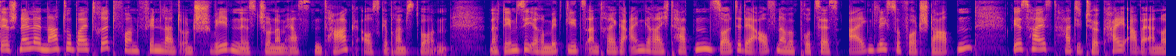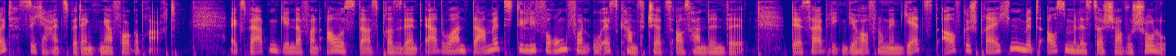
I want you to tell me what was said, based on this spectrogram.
Der schnelle NATO-Beitritt von Finnland und Schweden ist schon am ersten Tag ausgebremst worden. Nachdem sie ihre Mitgliedsanträge eingereicht hatten, sollte der Aufnahmeprozess eigentlich sofort starten. Wie es heißt, hat die Türkei aber erneut Sicherheitsbedenken hervorgebracht. Experten gehen davon aus, dass Präsident Erdogan damit die Lieferung von US-Kampfjets aushandeln will. Deshalb liegen die Hoffnungen jetzt auf Gesprächen mit Außenminister Cavusoglu.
